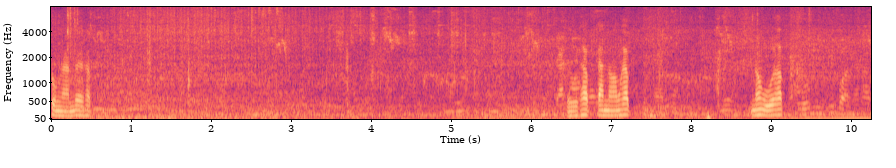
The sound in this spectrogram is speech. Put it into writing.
ส่งงานด้วยครับ สวัสดีครับการน้อมครับ น้องอูครับ รู้มีคีย์บอร์ดนะครับ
